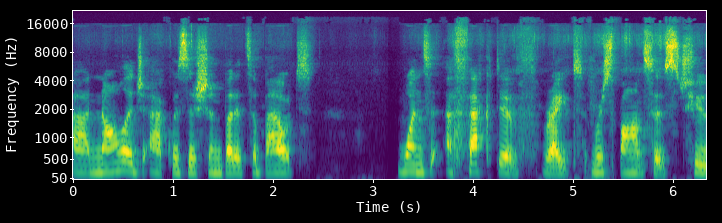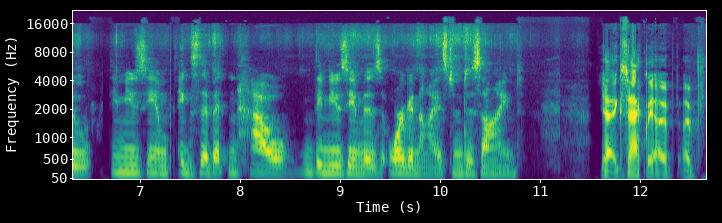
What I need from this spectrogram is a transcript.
uh, knowledge acquisition, but it's about one's affective right responses to the museum exhibit and how the museum is organized and designed. Yeah exactly. I've, I've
